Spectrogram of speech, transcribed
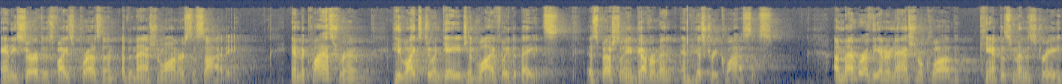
and he served as Vice President of the National Honor Society. In the classroom, he likes to engage in lively debates, especially in government and history classes. A member of the International Club, Campus Ministry,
